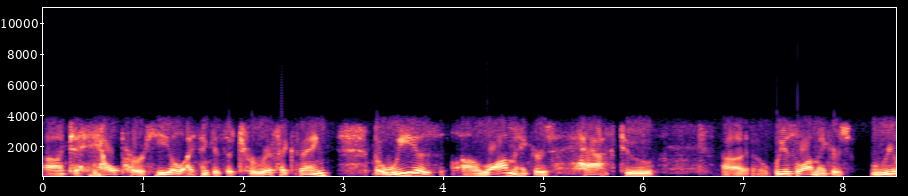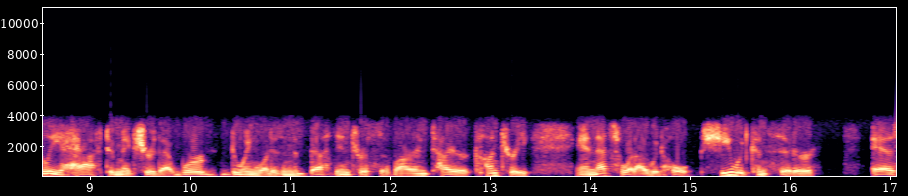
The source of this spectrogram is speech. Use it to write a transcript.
uh, to help her heal, I think, is a terrific thing. But we as uh, lawmakers have to, uh, we as lawmakers really have to make sure that we're doing what is in the best interests of our entire country. And that's what I would hope she would consider as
